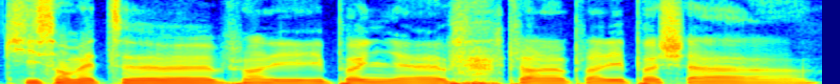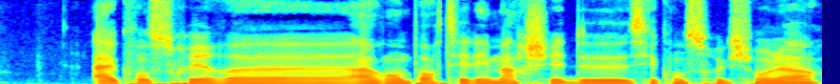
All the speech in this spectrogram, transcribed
qui s'en mettent plein les pognes, plein, plein les poches à, à construire, à remporter les marchés de ces constructions-là.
